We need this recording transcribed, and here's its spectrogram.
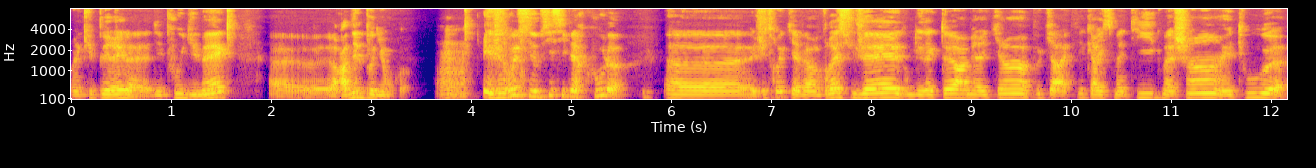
récupérer la, la dépouille du mec, ramener le pognon quoi. Et j'ai trouvé le synopsis hyper cool. Euh, j'ai trouvé qu'il y avait un vrai sujet, donc des acteurs américains un peu char- charismatiques, machin, et tout. Euh,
